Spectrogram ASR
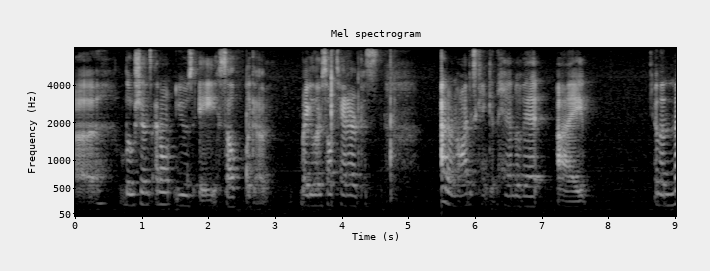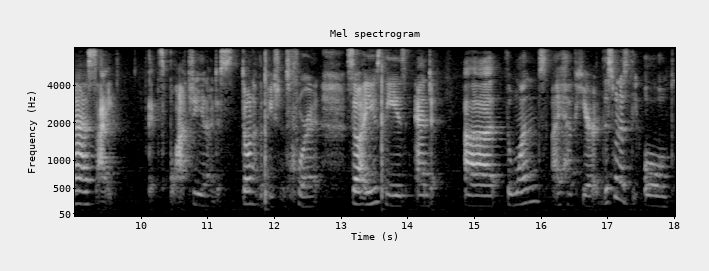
uh, lotions. I don't use a self, like a regular self tanner because I don't know, I just can't get the hand of it. I am a mess. I get splotchy and I just don't have the patience for it. So I use these and uh, the ones I have here, this one is the old,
